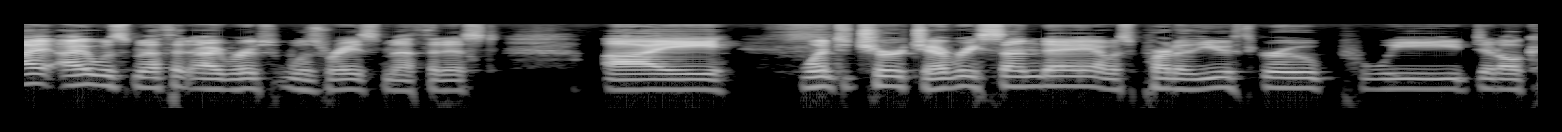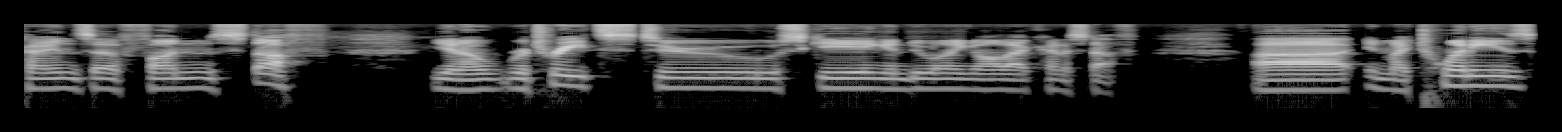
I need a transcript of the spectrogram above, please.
I I was method. I was raised Methodist. I went to church every Sunday. I was part of the youth group. We did all kinds of fun stuff. You know, retreats to skiing and doing all that kind of stuff. Uh, in my twenties,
